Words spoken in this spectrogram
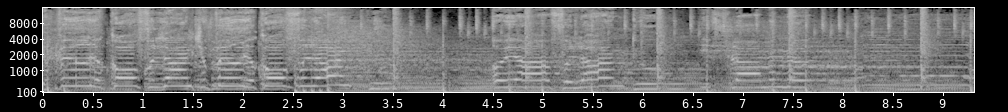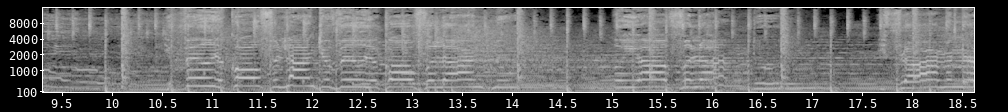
Jeg ved, jeg går for langt, jeg ved, jeg går for langt nu. Og jeg er for langt ud. for langt, jeg ved, jeg går for langt nu. Og jeg er for langt ud. I flammerne.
